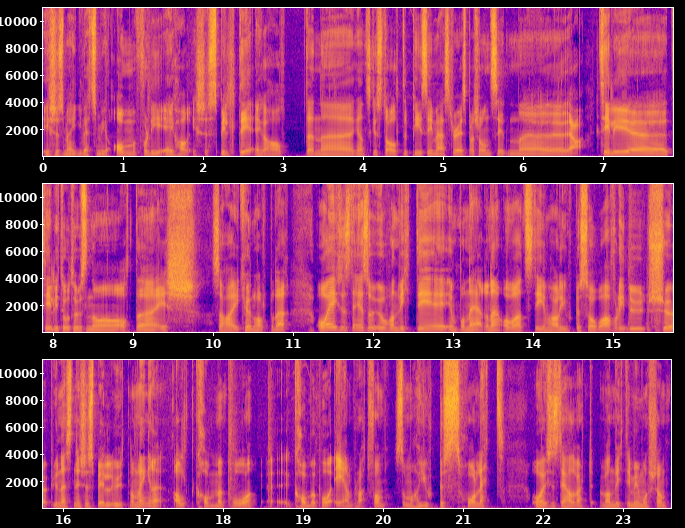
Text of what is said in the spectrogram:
Ikke som jeg vet så mye om, fordi jeg har ikke spilt de. Jeg har hatt en eh, ganske stolt PC Master Race-person siden eh, ja, tidlig, eh, tidlig 2008-ish. Så har jeg kun holdt på der. Og jeg syns det er så uvanvittig imponerende over at Steam har gjort det så bra, fordi du kjøper jo nesten ikke spill utenom lenger. Alt kommer på, kommer på plattform som har gjort det så lett. Og jeg syns det hadde vært vanvittig mye morsomt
